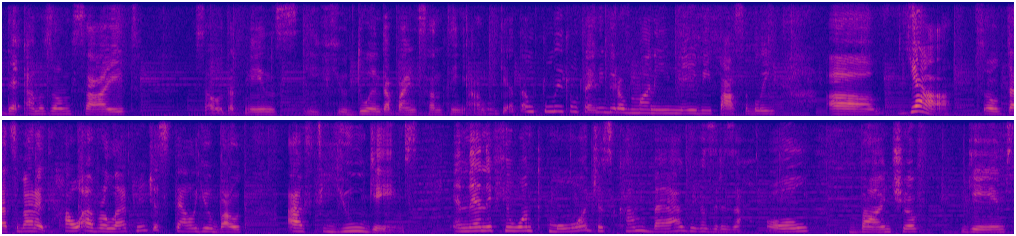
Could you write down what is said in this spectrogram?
the Amazon site. So that means if you do end up buying something I will get a little tiny bit of money maybe possibly. Um, yeah so that's about it. However let me just tell you about a few games and then if you want more just come back because there is a whole bunch of games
